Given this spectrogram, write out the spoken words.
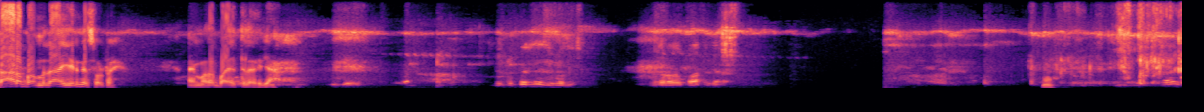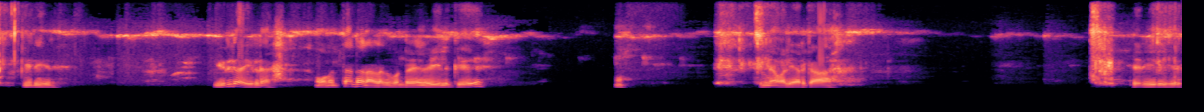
சாரப்பாம்பு தான் இருங்க சொல்றேன். நான் முத பயத்துல இருக்கேன். இரு இரு. இருடா இருடா. உனக்கு தாண்டா நல்லது பண்றேன் வெயிலுக்கு. சின்ன வாலியா இருக்கா? சரி இரு இரு.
